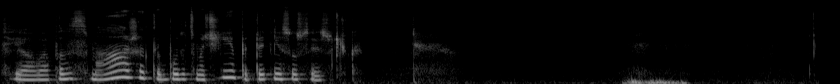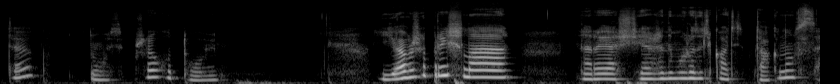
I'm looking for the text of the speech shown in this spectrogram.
Треба посмажити, будуть смачні апетитні сосисочки. Так, ось, вже готові. Я вже прийшла. Нарешті я вже не можу дочекатись. Так, ну все.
